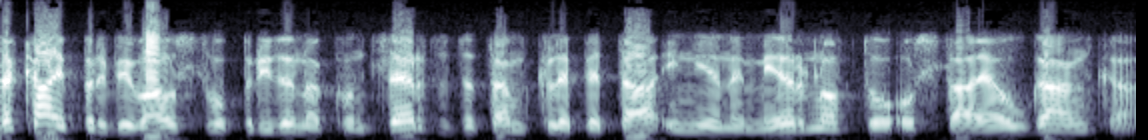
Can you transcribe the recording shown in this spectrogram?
Zakaj prebivalstvo pride na koncert, da tam klepeta in je nemirno, to ostaja uganka.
